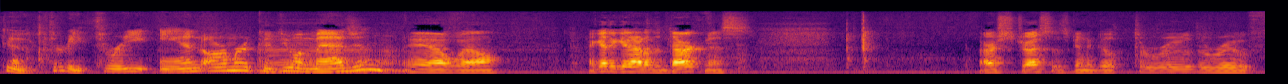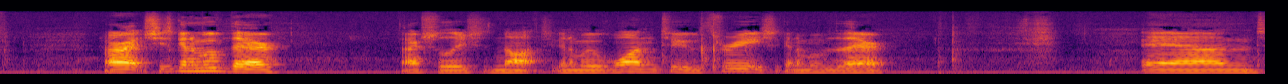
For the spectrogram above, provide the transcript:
Dude, 33 and armor? Could you imagine? Uh, yeah. Well, I got to get out of the darkness. Our stress is gonna go through the roof. All right, she's gonna move there. Actually, she's not. She's gonna move one, two, three. She's gonna move there. And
